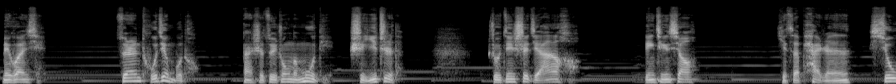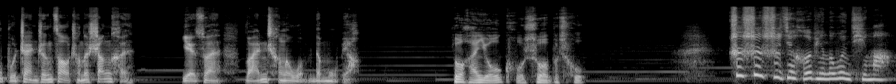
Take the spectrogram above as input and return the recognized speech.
没关系。”虽然途径不同，但是最终的目的是一致的。如今世界安好，林清霄也在派人修补战争造成的伤痕，也算完成了我们的目标。洛寒有苦说不出。这是世界和平的问题吗？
